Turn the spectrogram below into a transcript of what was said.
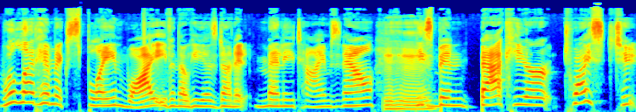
we'll let him explain why, even though he has done it many times now. Mm-hmm. He's been back here twice to,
